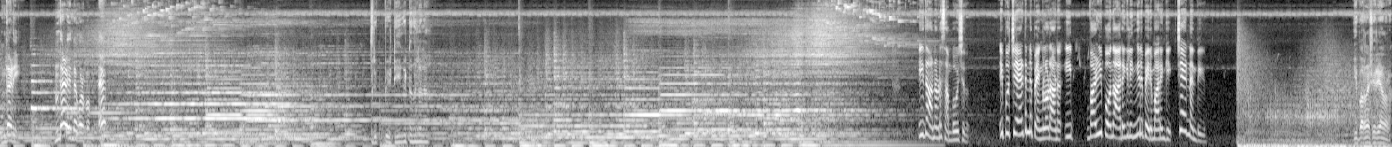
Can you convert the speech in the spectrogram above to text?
എന്താടി? എന്താടി എന്റെ കുഴപ്പം? ഏ? ഒരു പിടിയും കിട്ടുന്നില്ലല്ലോ. അവിടെ സംഭവിച്ചത് ഇപ്പൊ ചേട്ടന്റെ പെങ്ങളോടാണ് ഈ വഴി പോകുന്ന ആരെങ്കിലും ഇങ്ങനെ പെരുമാറെങ്കിൽ ചേട്ടൻ എന്ത് ചെയ്യും ഈ പറഞ്ഞ ശരിയാണോടാ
